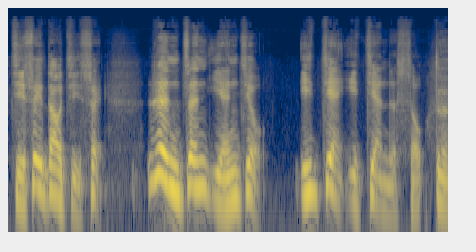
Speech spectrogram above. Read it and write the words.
几岁到几岁，认真研究，一件一件的收。对，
